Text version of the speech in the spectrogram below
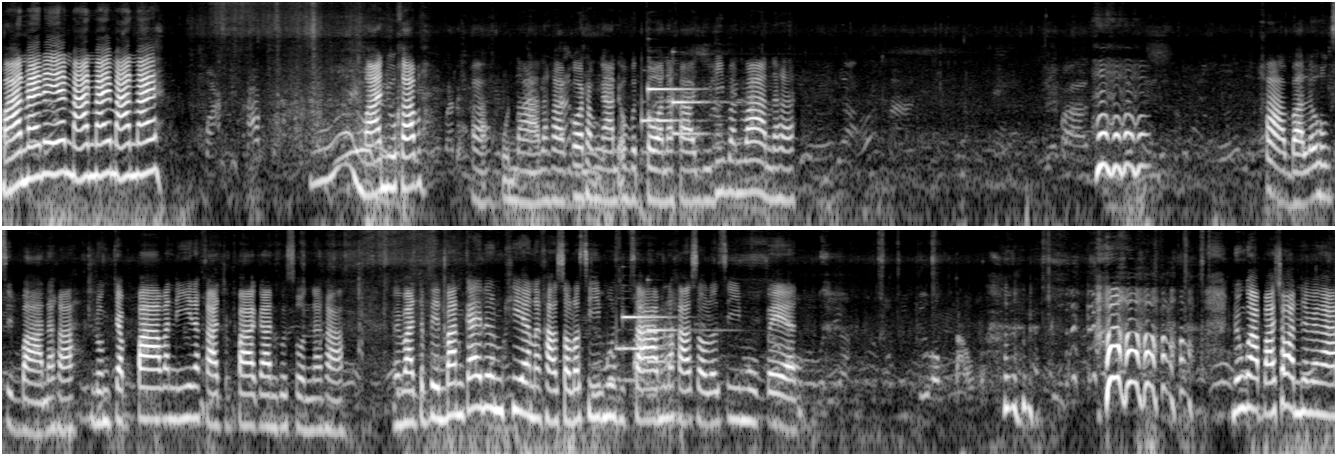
หมานไหมเนี่ยหมานไหมหมานไหมอุ้ยห มานอยู่ครับค่ะคุณนานะคะ ก็ทำงานอบตนะคะ อยู่ที่บ้านๆนะคะ ค่ะบาทละหกสิบบาทนะคะ ลงจับปลาวันนี้นะคะจับปลาการกุศลนะคะ ไม่ว่าจะเป็นบ้านใกล้เรื่อนเคียงนะคะสรซีหมู่สิบสามนะคะสรซีหมู่แปดนึกว่าปลาช่อนใช่ไหมคะ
